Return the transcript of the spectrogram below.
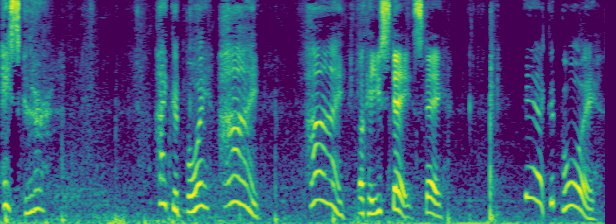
Hey, Scooter. Hi, good boy. Hi. Hi. Okay, you stay. Stay. Yeah, good boy.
